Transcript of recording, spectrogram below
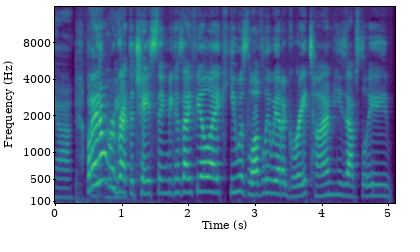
Yeah. But I don't regret the chase thing because I feel like he was lovely. We had a great time. He's absolutely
